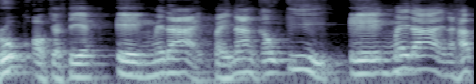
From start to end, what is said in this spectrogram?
ลุกออกจากเตียงเองไม่ได้ ไปนั่งเก้าอี้เองไม่ได้นะครับ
